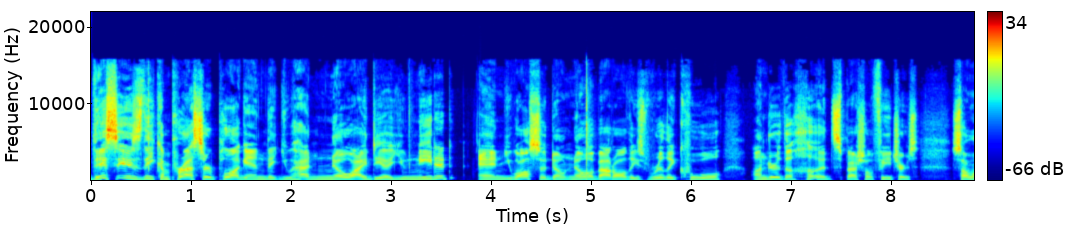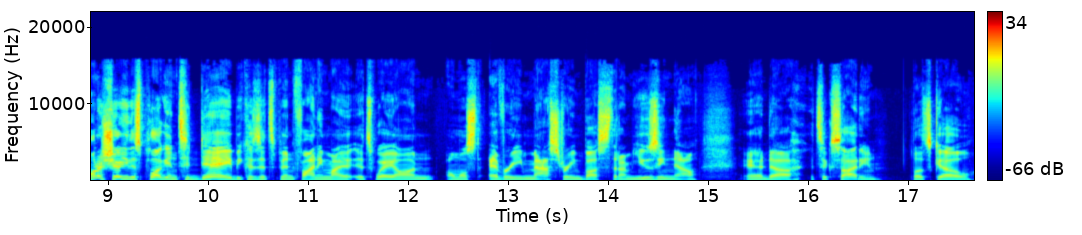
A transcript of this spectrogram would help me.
This is the compressor plugin that you had no idea you needed, and you also don't know about all these really cool under the hood special features. So I want to show you this plugin today because it's been finding my its way on almost every mastering bus that I'm using now, and uh, it's exciting. Let's go.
